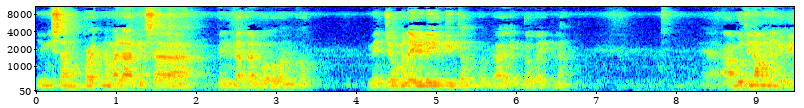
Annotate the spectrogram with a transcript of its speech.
yung isang park na malapit sa pinagtatrabahuan ko. Medyo malayo-layo dito pag uh, ibabike lang. Abutin ako ng gabi.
